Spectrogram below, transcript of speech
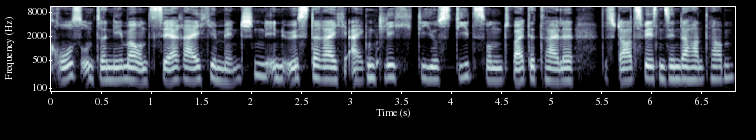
Großunternehmer und sehr reiche Menschen in Österreich eigentlich die Justiz und weite Teile des Staatswesens in der Hand haben?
